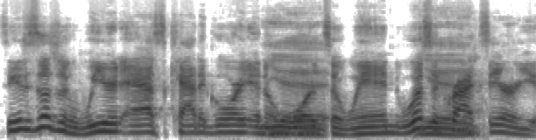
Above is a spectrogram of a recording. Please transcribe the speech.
see, this is such a weird ass category and Yeah. award to win. What's the criteria?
